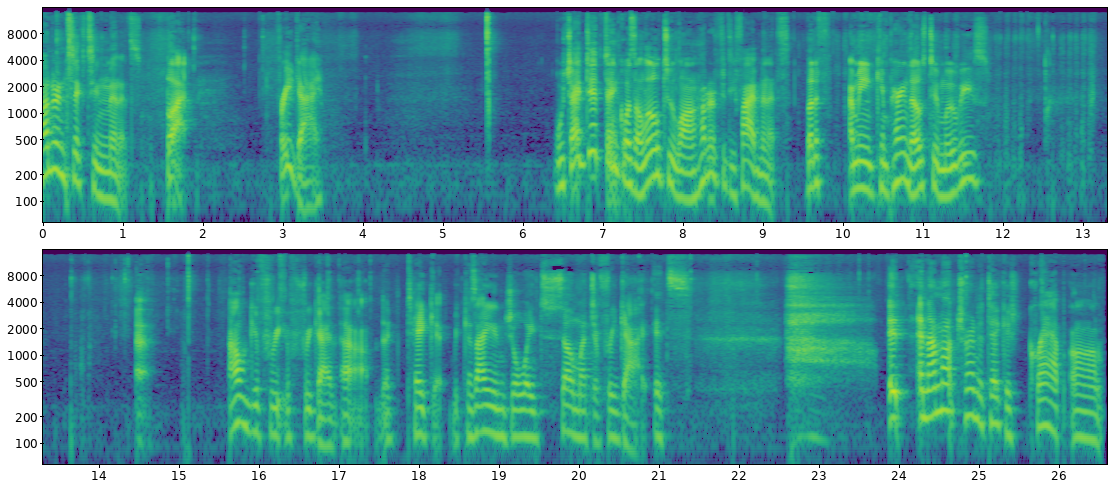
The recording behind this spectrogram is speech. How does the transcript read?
116 minutes. But Free Guy, which I did think was a little too long, 155 minutes. But if I mean comparing those two movies, uh, I'll give Free Free Guy uh, take it because I enjoyed so much of Free Guy. It's it, and I'm not trying to take a crap on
